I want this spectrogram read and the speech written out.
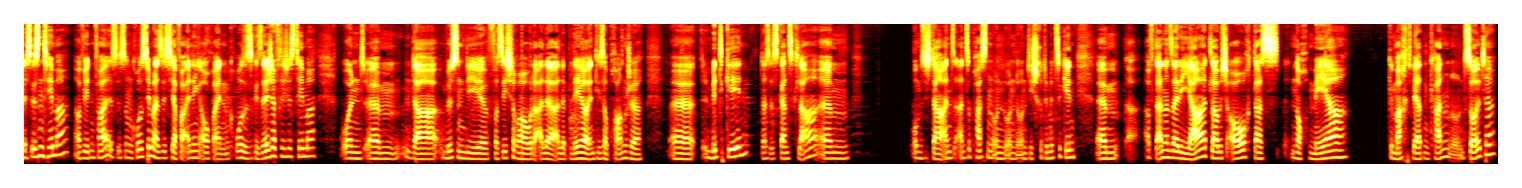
es ist ein Thema, auf jeden Fall. Es ist ein großes Thema. Es ist ja vor allen Dingen auch ein großes gesellschaftliches Thema. Und ähm, da müssen die Versicherer oder alle, alle Player in dieser Branche äh, mitgehen. Das ist ganz klar. Ähm, um sich da an, anzupassen und, und, und die Schritte mitzugehen. Ähm, auf der anderen Seite ja, glaube ich auch, dass noch mehr gemacht werden kann und sollte,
